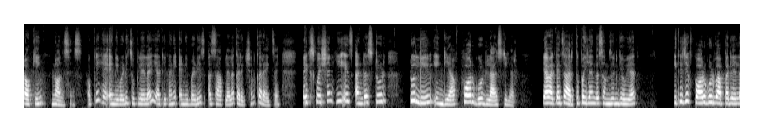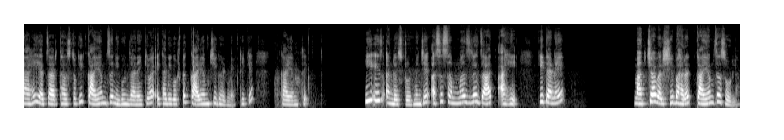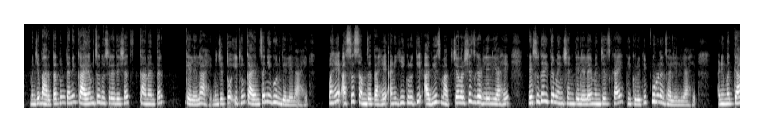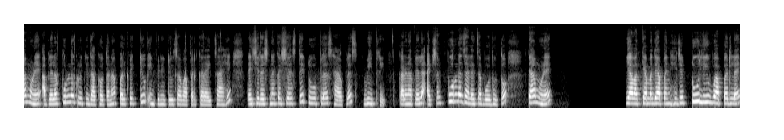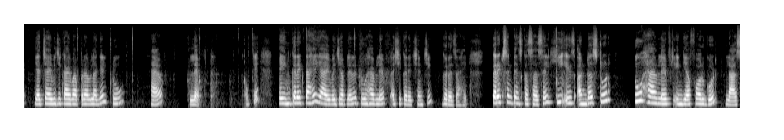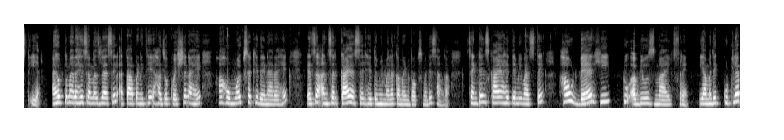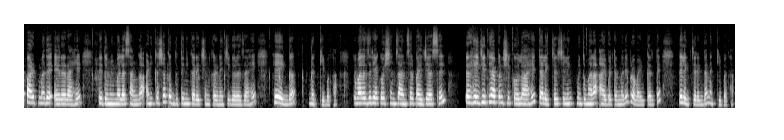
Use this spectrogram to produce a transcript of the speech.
talking nonsense okay हे एनिबडी चुकलेलं आहे. या ठिकाणी एनिबडीज असं आपल्याला करेक्शन करायचं आहे. Next question he is understood to leave India for good last year या वाक्याचा अर्थ पहिल्यांदा समजून घेऊयात. इथे जे फॉर गुड वापरलेलं आहे याचा अर्थ असतो की कायमचं निघून जाणे किंवा एखादी गोष्ट कायमची घडणे. ठीक आहे? कायमचे. ही इज अंडरस्टूड म्हणजे असं समजलं जात आहे की त्याने मागच्या वर्षी भारत कायमचा सोडला. म्हणजे भारतातून त्यांनी कायमचं दुसऱ्या देशात स्थानांतर केलेलं आहे. म्हणजे तो इथून कायमचा निघून गेलेला आहे. मग हे असं समजत आहे आणि ही कृती आधीच मागच्या वर्षीच घडलेली आहे. हे सुद्धा इथे मेन्शन केलेलं आहे. म्हणजेच काय? ही कृती पूर्ण झालेली आहे. आणि मग त्यामुळे आपल्याला पूर्ण कृती दाखवताना परफेक्टिव्ह इन्फिनिटिव्हचा वापर करायचा आहे. त्याची रचना कशी असते? To plus have plus V three. कारण आपल्याला ॲक्शन पूर्ण झाल्याचा बोध होतो. त्यामुळे या वाक्यामध्ये आपण हे जे टू लिव्ह वापरलंय याच्याऐवजी काय वापरावं लागेल? To have left. ओके? हे इनकरेक्ट आहे. याऐवजी आपल्याला टू हॅव लेफ्ट अशी करेक्शनची गरज आहे. करेक्ट सेंटेन्स कसं असेल? He is understood to have left India for good last year. I hope तुम्हाला हे समजलं असेल. आता आपण इथे हा जो क्वेश्चन आहे हा होमवर्कसाठी देणार आहे. याचा आन्सर काय असेल हे तुम्ही मला कमेंट बॉक्समध्ये सांगा. सेंटेन्स काय आहे ते मी वाचते. How dare he to abuse my friend यामध्ये कुठल्या पार्टमध्ये एरर आहे ते तुम्ही मला सांगा आणि कशा पद्धतीने करेक्शन करण्याची गरज आहे हे एकदा नक्की बघा. तुम्हाला जर या क्वेश्चनचा आन्सर पाहिजे असेल तर हे जिथे आपण शिकवलं आहे त्या लेक्चरची लिंक मी तुम्हाला आय बटनमध्ये प्रोव्हाइड करते. ते लेक्चर एकदा नक्की बघा.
